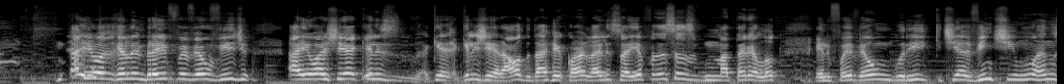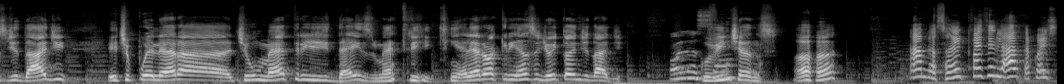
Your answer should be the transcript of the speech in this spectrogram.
aí eu relembrei e fui ver o vídeo. Aí eu achei aqueles. Aquele, aquele Geraldo da Record lá, ele só ia fazer essas matérias loucas. Ele foi ver um guri que tinha 21 anos de idade. E tipo, ele era. Tinha 1,10m, 1,15m. Ele era uma criança de 8 anos de idade. Olha Com só. 20 anos. Aham. Ah, meu sonho é que fazer lá, outra coisa.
